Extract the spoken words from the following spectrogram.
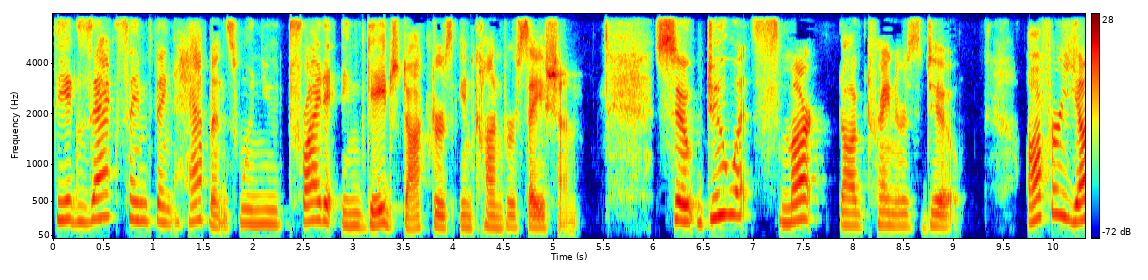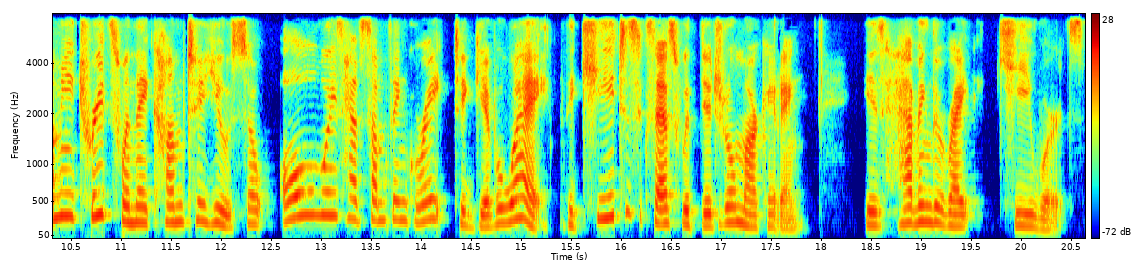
The exact same thing happens when you try to engage doctors in conversation. So do what smart dog trainers do. Offer yummy treats when they come to you, so always have something great to give away. The key to success with digital marketing is having the right keywords.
